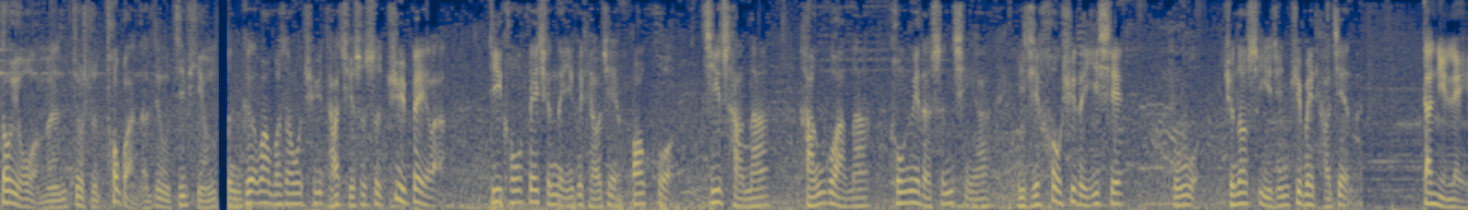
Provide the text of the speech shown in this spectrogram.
都有我們就是托管的這種機坪。整個萬博商務區，它其實是具備了低空飞行的一个条件，包括机场啊、航管啊、空域的申请啊，以及后续的一些服务，全都是已经具备条件的。近年嚟，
